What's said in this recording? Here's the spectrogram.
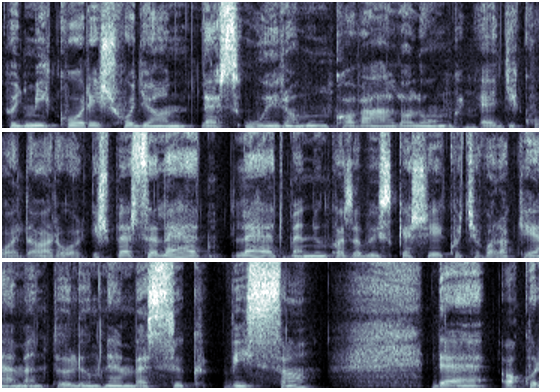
hogy mikor és hogyan lesz újra munkavállalónk uh-huh. egyik oldalról. És persze lehet, lehet bennünk az a büszkeség, hogyha valaki elment tőlünk, nem vesszük vissza, de akkor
